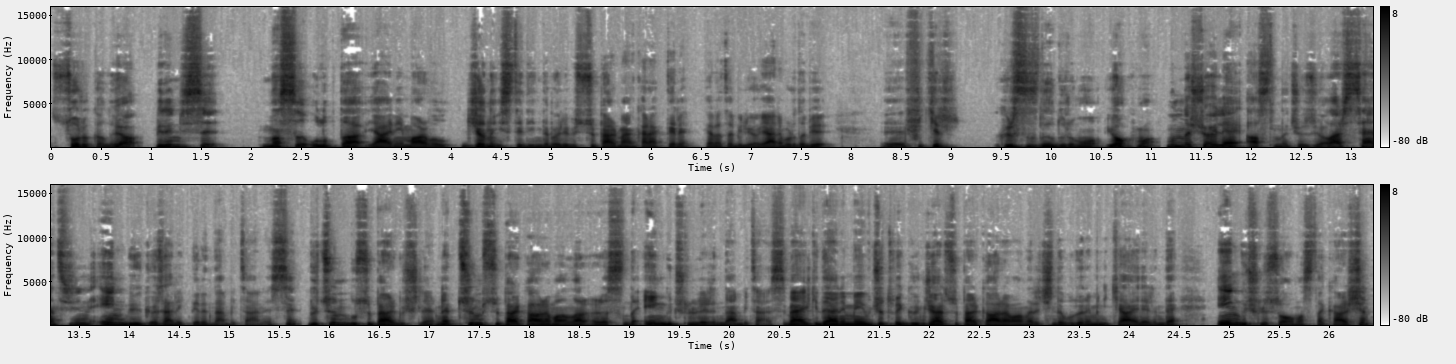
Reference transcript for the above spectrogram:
soru kalıyor. Birincisi nasıl olup da yani Marvel canı istediğinde böyle bir Superman karakteri yaratabiliyor? Yani burada bir e, fikir hırsızlığı durumu yok mu? Bunu da şöyle aslında çözüyorlar. Sentry'nin en büyük özelliklerinden bir tanesi. Bütün bu süper güçlerine tüm süper kahramanlar arasında en güçlülerinden bir tanesi. Belki de yani mevcut ve güncel süper kahramanlar içinde bu dönemin hikayelerinde en güçlüsü olmasına karşın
